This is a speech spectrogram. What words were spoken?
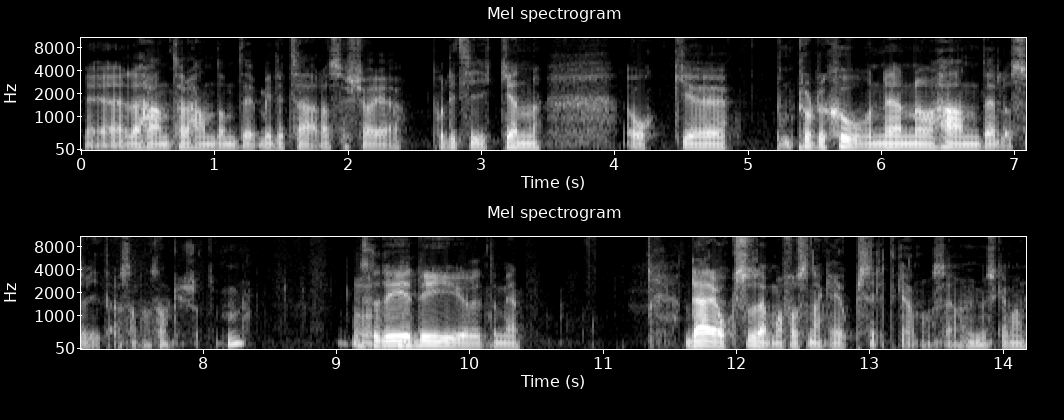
eh, där han tar hand om det militära så kör jag politiken och eh, produktionen och handel och så vidare. Och sådana saker. Så, mm. så det, det är ju lite mer där är också där man får snacka ihop sig lite grann och säga hur ska man,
